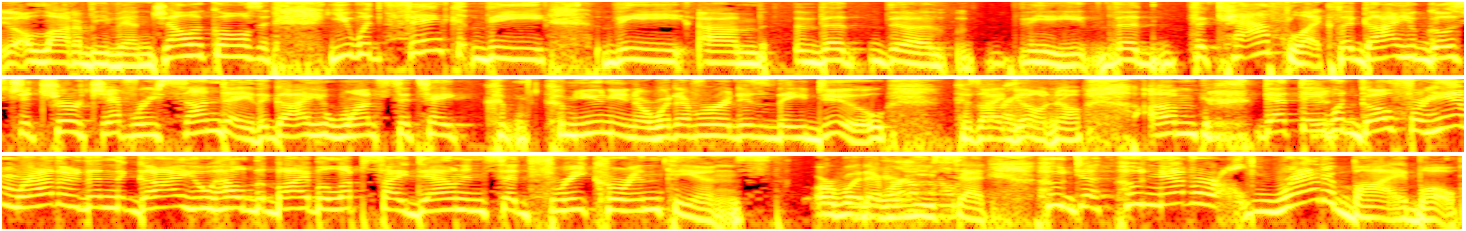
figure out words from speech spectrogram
a lot of evangelicals. You would think the the um, the the the the the Catholic, the guy who goes to church every Sunday, the guy who wants to take communion or whatever it is they do, because I don't know, um, that they would go for him rather than the guy who held the Bible upside down and said three Corinthians Peace or whatever yeah. he said, who do, who never read a Bible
